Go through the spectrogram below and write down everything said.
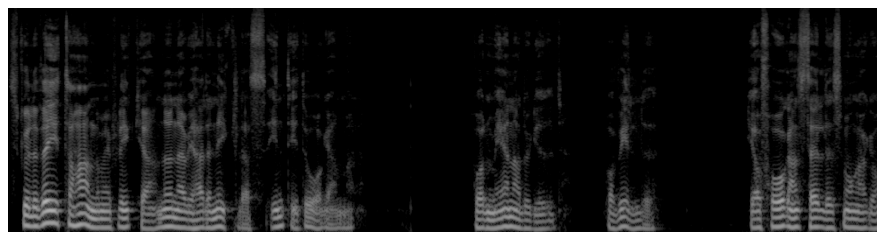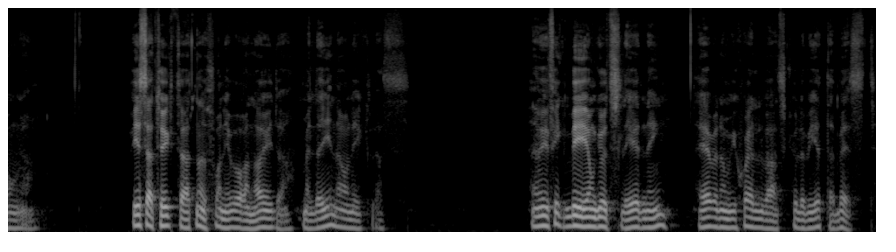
Skulle vi ta hand om en flicka nu när vi hade Niklas, inte ett år gammal? Vad menar du Gud? Vad vill du? Ja, frågan ställdes många gånger. Vissa tyckte att nu får ni vara nöjda med Lina och Niklas. Men vi fick be om Guds ledning, även om vi själva skulle veta bäst,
